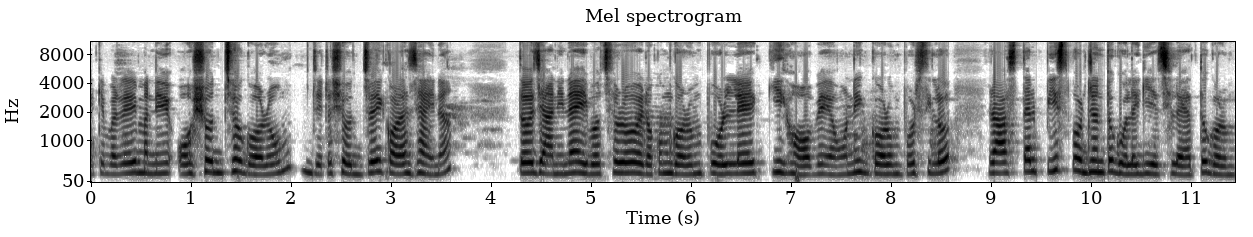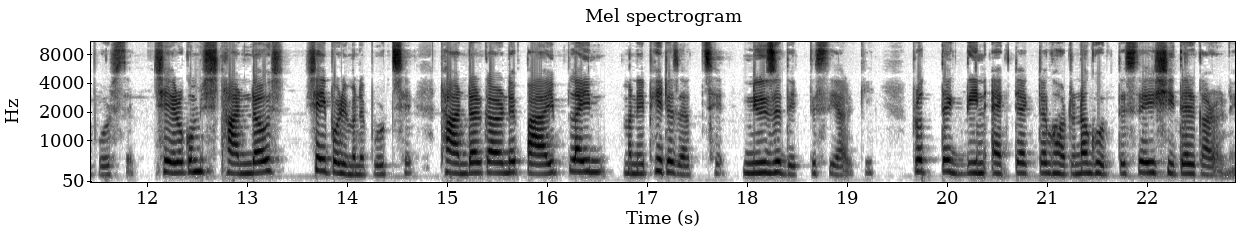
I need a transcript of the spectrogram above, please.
একেবারে মানে অসহ্য গরম, যেটা সহ্যই করা যায় না। তো জানি না, এবছরও এরকম গরম পড়লে কি হবে? অনেক গরম পড়ছিল। রাস্তার পিস পর্যন্ত গলে গিয়েছিল, এত গরম পড়ছে। সেরকম ঠান্ডাও সেই পরিমাণে পড়ছে। ঠান্ডার কারণে পাইপ লাইন মানে ফেটে যাচ্ছে। নিউজে দেখতেছি আর কি। প্রত্যেক দিন একটা একটা ঘটনা ঘটতেছে এই শীতের কারণে।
